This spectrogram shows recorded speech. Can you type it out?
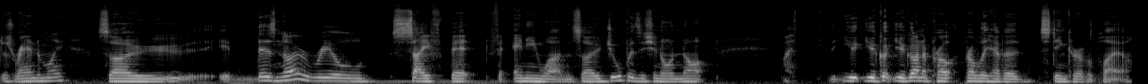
just randomly. So it, there's no real safe bet for anyone. So dual position or not, you you got you're going to pro- probably have a stinker of a player.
